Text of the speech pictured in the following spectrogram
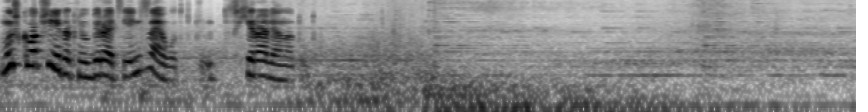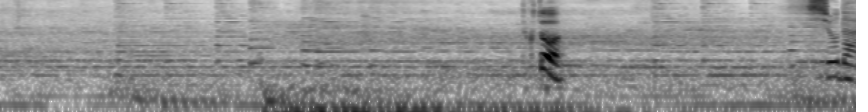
Мышка вообще никак не убирается. Я не знаю, вот с хера ли она тут. Кто? Сюда.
